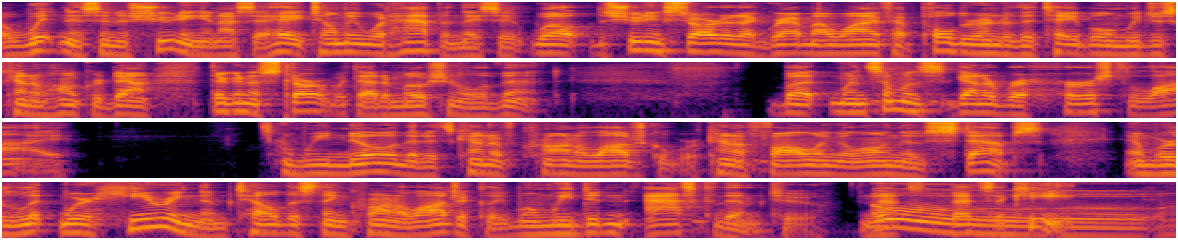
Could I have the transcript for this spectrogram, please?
a witness in a shooting and I say, "Hey, tell me what happened." They say, "Well, the shooting started, I grabbed my wife, I pulled her under the table and we just kind of hunkered down." They're going to start with that emotional event. But when someone's got a rehearsed lie and we know that it's kind of chronological, we're kind of following along those steps and we're li- we're hearing them tell this thing chronologically when we didn't ask them to. And that's that's the key.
